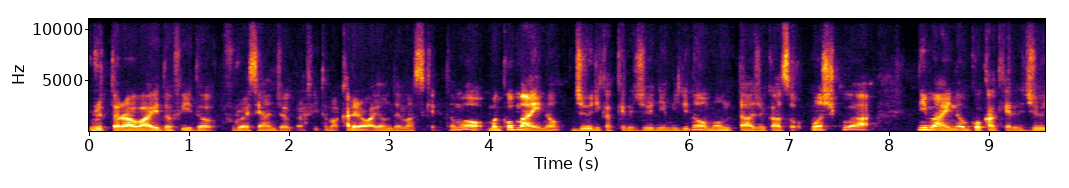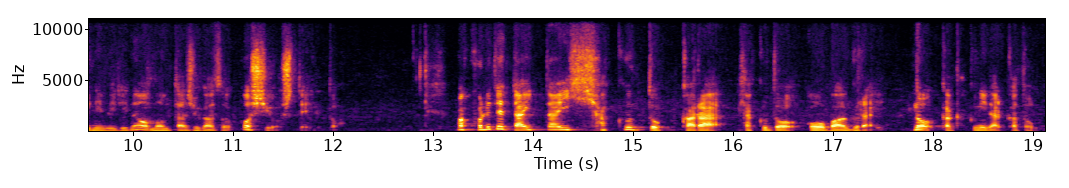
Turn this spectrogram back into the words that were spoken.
ウルトラワイドフィードフロエセアンジオグラフィーと、まあ、彼らは呼んでますけれども、まあ、5枚の 12×12mm のモンタージュ画像、もしくは2枚の 5×12mm のモンタージュ画像を使用していると。まあ、これでだいたい100度から100度オーバーぐらいの価格になるかと思い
